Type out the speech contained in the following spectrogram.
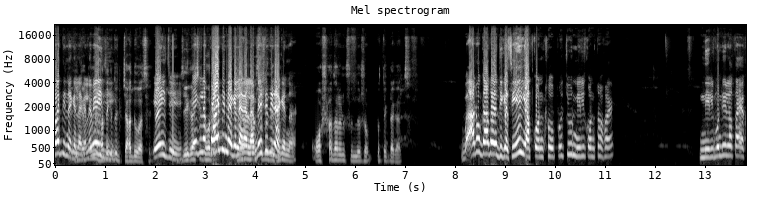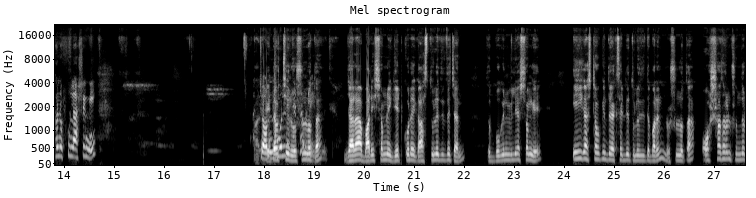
কয়দিন আগে লাগালাম? এই যে। কিন্তু জাদু আছে। এই যে এগুলো কয়দিন আগে লাগালাম? বেশি দিন আগে না? অসাধারণ সুন্দর সব প্রত্যেকটা গাছ। আরও গাঁদা ওইদিকে আছে। এই প্রচুর নীলকণ্ঠ হয়। নীলমণিলতা এখনও ফুল আসেনি। এটা হচ্ছে তো রসুন লতা যারা বাড়ির সামনে গেট করে গাছ তুলে দিতে চান তো বোগেনভিলিয়ার সঙ্গে এই গাছটাও কিন্তু এক সাইড দিয়ে তুলে দিতে পারেন রসুনলতা অসাধারণ সুন্দর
